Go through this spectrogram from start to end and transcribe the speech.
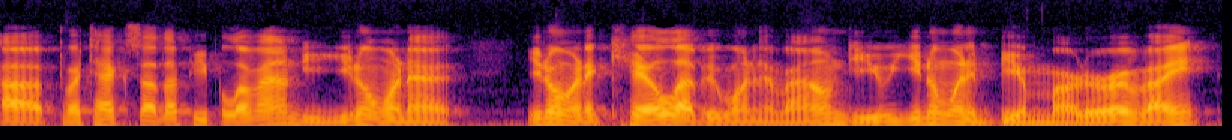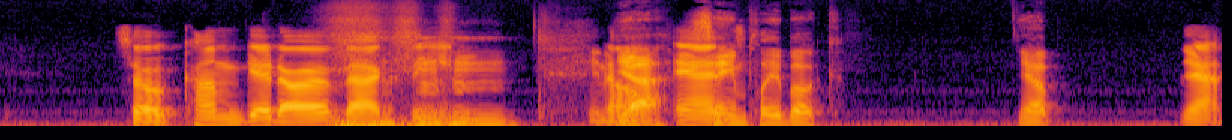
uh, protects other people around you. You don't want to you don't want to kill everyone around you. You don't want to be a murderer, right? So come get our vaccine. You know. yeah. and Same playbook. Yep. Yeah.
